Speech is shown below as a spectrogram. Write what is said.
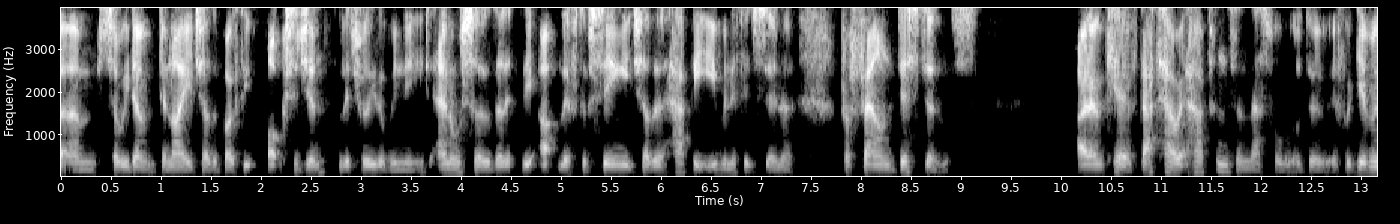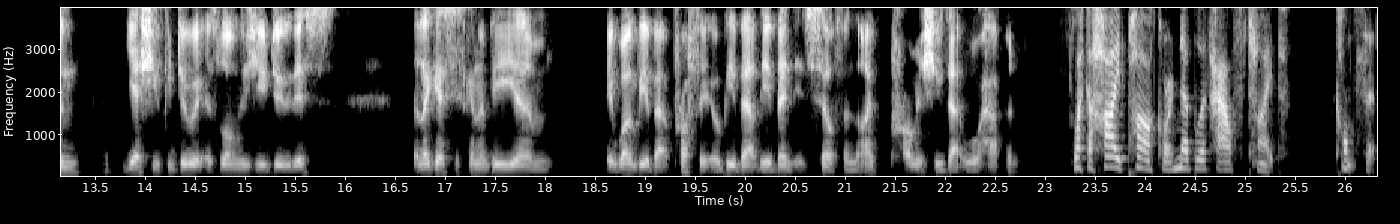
Um, so we don't deny each other both the oxygen, literally, that we need, and also the the uplift of seeing each other happy, even if it's in a profound distance. I don't care if that's how it happens, and that's what we'll do. If we're given, yes, you can do it as long as you do this, then I guess it's going to be. Um, it won't be about profit; it'll be about the event itself, and I promise you that will happen like a Hyde Park or a Knebworth House type concert.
